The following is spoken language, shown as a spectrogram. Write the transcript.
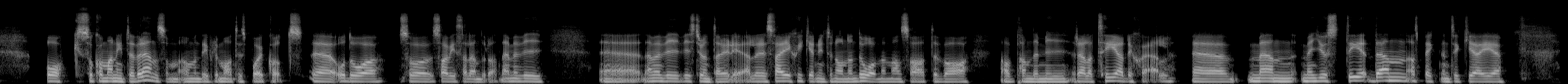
och så kom man inte överens om, om en diplomatisk bojkott. Eh, och då så sa vissa länder att nej men vi, eh, nej men vi, vi struntar i det. Eller Sverige skickade inte någon ändå, men man sa att det var av pandemirelaterade skäl. Eh, men, men just det, den aspekten tycker jag är,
